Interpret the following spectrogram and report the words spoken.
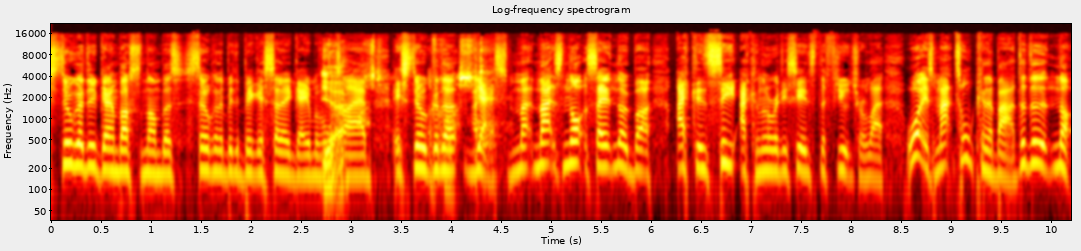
it's still going to do Game Buster numbers. Still going to be the biggest selling game of yeah. all time. It's still going to. Yes, Matt, Matt's not saying no, but I can see. I can already see into the future. Like, what is Matt talking about? No,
